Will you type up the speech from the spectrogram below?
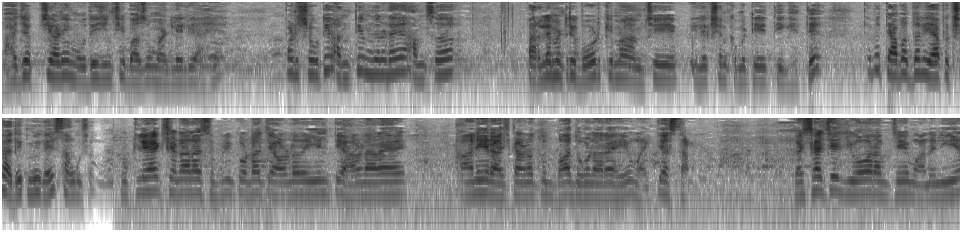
भाजपची आणि मोदीजींची बाजू मांडलेली आहे. पण शेवटी अंतिम निर्णय आमचं पार्लमेंटरी बोर्ड किंवा आमची इलेक्शन कमिटी ती घेते. त्यामुळे त्याबद्दल यापेक्षा अधिक मी काही सांगू शकतो कुठल्याही क्षणाला सुप्रीम कोर्टाची ऑर्डर येईल ती हरणार आहे आणि राजकारणातून बाद होणार आहे हे माहिती असताना. कशाचे जीवावर आमचे माननीय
